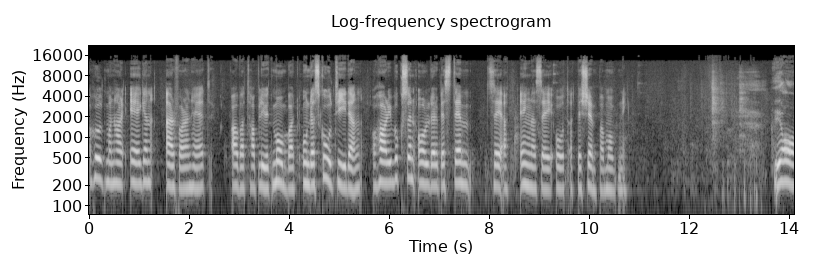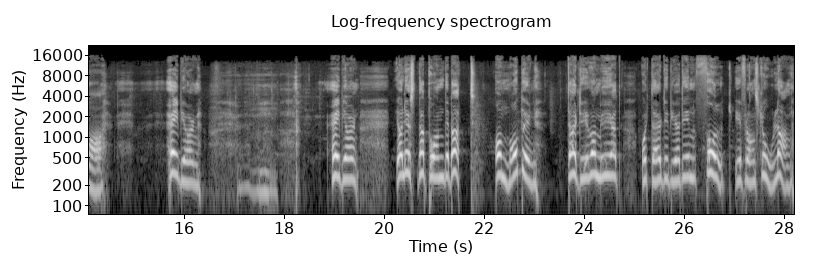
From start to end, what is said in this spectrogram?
Hultman har egen erfarenhet av att ha blivit mobbad under skoltiden och har i vuxen ålder bestämt sig att ägna sig åt att bekämpa mobbning. Ja, hej Björn. Hej Björn. Jag lyssnade på en debatt om mobbing där du var med och där du bjöd in folk ifrån skolan.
